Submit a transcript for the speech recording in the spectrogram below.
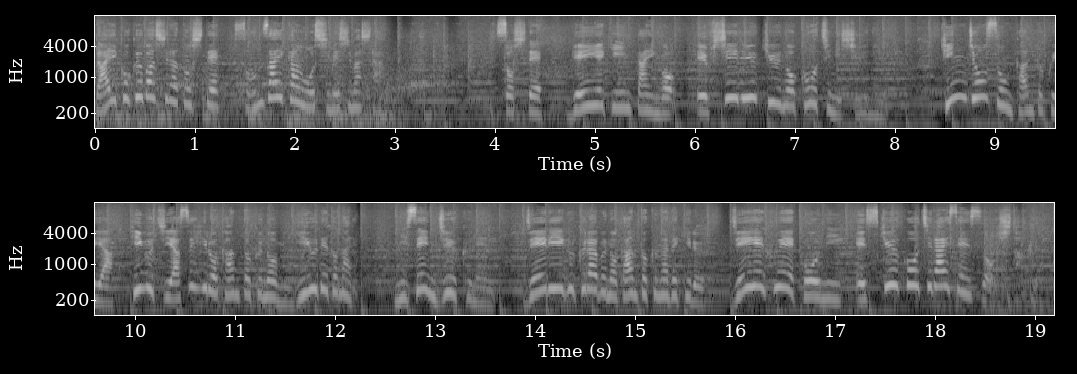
大黒柱として存在感を示しました。そして現役引退後 FC 琉球のコーチに就任。金・ジョンソン監督や樋口康弘監督の右腕となり2019年 J リーグクラブの監督ができる JFA 公認 S 級コーチライセンスを取得。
